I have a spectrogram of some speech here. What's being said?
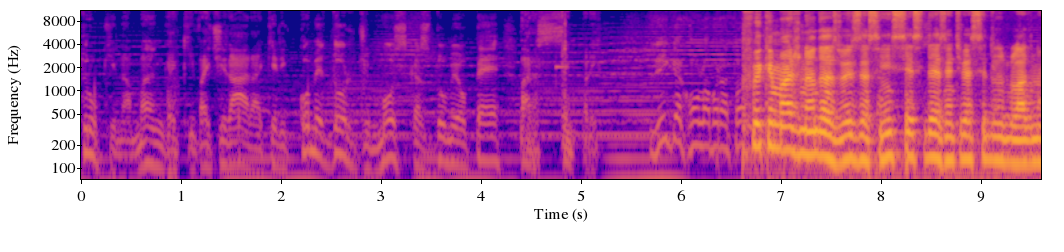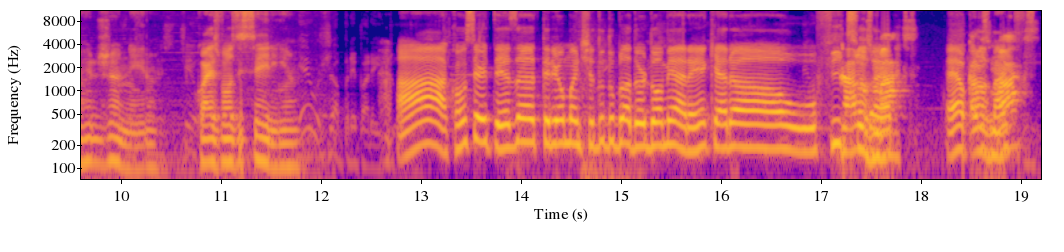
truque na manga que vai tirar aquele comedor de moscas do meu pé para sempre. Liga com o laboratório. Eu fico imaginando às vezes assim se esse desenho tivesse sido dublado no Rio de Janeiro. Quais vozes seriam? Ah, com certeza teriam mantido o dublador do Homem-Aranha, que era o fixo. Carlos época. Marx. É, o Carlos, Marx.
